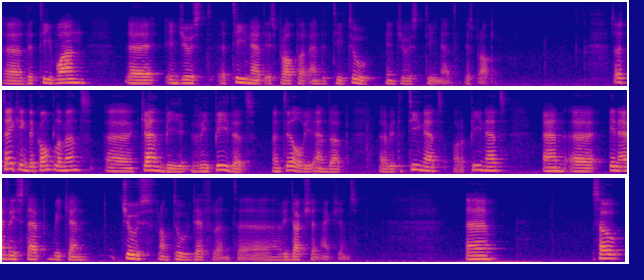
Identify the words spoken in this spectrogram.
uh, the T1 uh, induced uh, T-net is proper and the T2 induced T-net is proper. So taking the complement uh, can be repeated until we end up uh, with a T-net or a P-net. And uh, in every step, we can choose from two different uh, reduction actions. Uh, so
